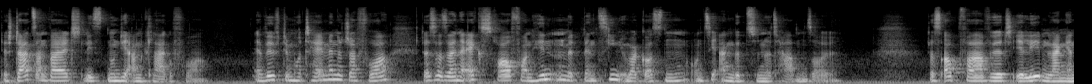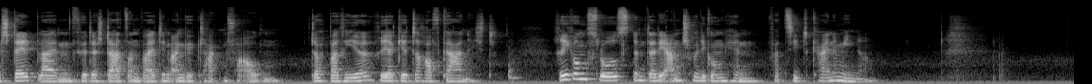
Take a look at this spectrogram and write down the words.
Der Staatsanwalt liest nun die Anklage vor. Er wirft dem Hotelmanager vor, dass er seine Ex-Frau von hinten mit Benzin übergossen und sie angezündet haben soll. Das Opfer wird ihr Leben lang entstellt bleiben, führt der Staatsanwalt dem Angeklagten vor Augen. Doch Barrier reagiert darauf gar nicht. Regungslos nimmt er die Anschuldigungen hin, verzieht keine Miene.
